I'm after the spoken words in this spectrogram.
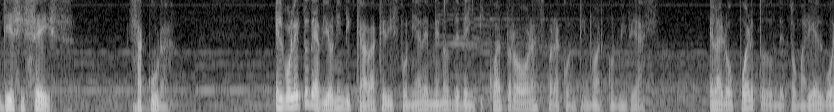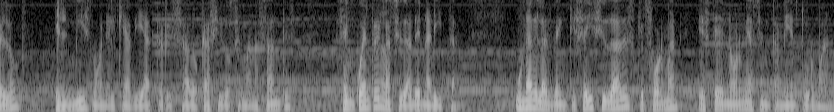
16. Sakura. El boleto de avión indicaba que disponía de menos de 24 horas para continuar con mi viaje. El aeropuerto donde tomaría el vuelo, el mismo en el que había aterrizado casi dos semanas antes, se encuentra en la ciudad de Narita, una de las 26 ciudades que forman este enorme asentamiento urbano.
